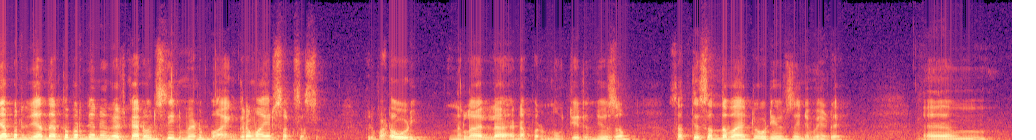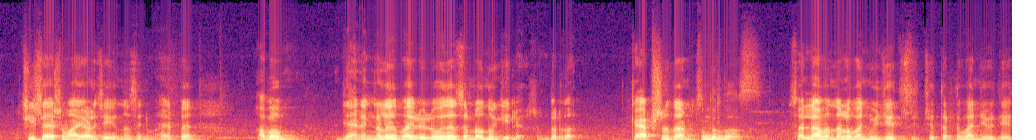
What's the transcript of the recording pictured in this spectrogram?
ഞാൻ പറഞ്ഞു ഞാൻ നേരത്തെ പറഞ്ഞു കാരണം ഒരു സിനിമയുടെ ഭയങ്കരമായൊരു സക്സസ് ഒരു പടം ഓടി എന്നുള്ളതല്ല അതിനപ്പുറം നൂറ്റി ഇരുപത് ദിവസം സത്യസന്ധമായിട്ട് ഓടിയ ഒരു സിനിമയുടെ പക്ഷേ ശേഷം അയാൾ ചെയ്യുന്ന സിനിമ. അപ്പം അപ്പം ജനങ്ങൾ അതിൽ ലോകദാസ് ഉണ്ടോ എന്ന് നോക്കിയില്ല. സുന്ദരത ക്യാപ്ഷൻ ഇതാണ്. സുന്ദർദാസ്. സല്ലാം എന്നുള്ള വൻ വിജയ ചിത്രത്തിൽ വൻ വിജയ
